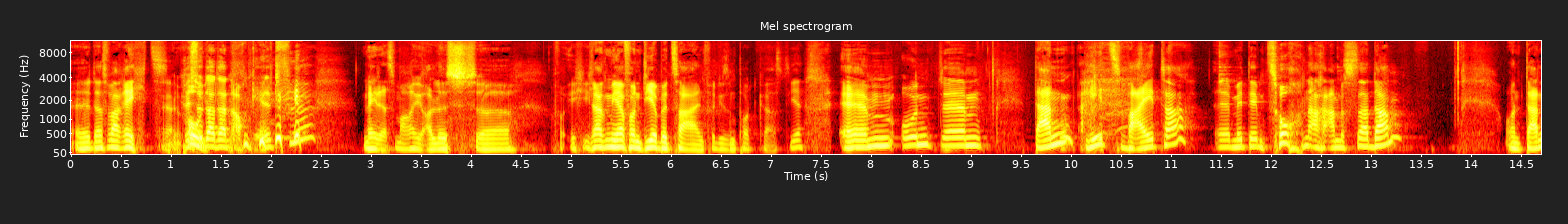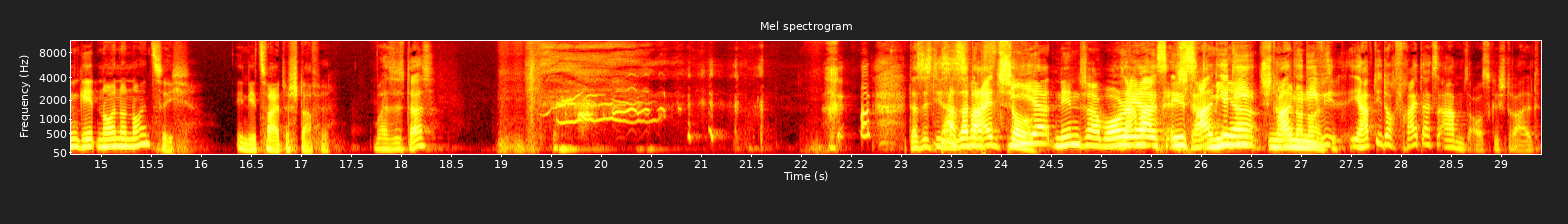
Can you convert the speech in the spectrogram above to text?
Äh, das war rechts. Kriegst Oh, du da dann auch Geld für? Nee, das mache ich alles. Äh, ich ich lasse mir ja von dir bezahlen für diesen Podcast hier. Ähm, und ähm, dann geht's weiter äh, mit dem Zug nach Amsterdam. Und dann geht 99 in die zweite Staffel. was ist das? Das ist diese Das, Sat was 1 Show. dir Ninja Sag mal, Warriors ist strahlt ihr mir die, strahlt ihr 99. die, ihr habt die doch freitags abends ausgestrahlt.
